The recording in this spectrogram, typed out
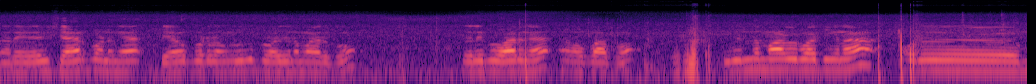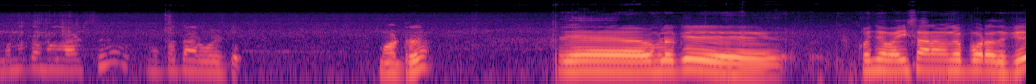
நிறைய பேருக்கு ஷேர் பண்ணுங்கள் தேவைப்படுறவங்களுக்கு பிரயோஜனமாக இருக்கும். இதில் இப்போ பாருங்க நம்ம பார்ப்போம். இது இந்த மாடல் பார்த்தீங்கன்னா ஒரு முந்நூற்றம்பது வாட்ஸு முப்பத்தாறு வோல்ட்டு மோட்ரு இது உங்களுக்கு கொஞ்சம் வயசானவங்க போகிறதுக்கு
